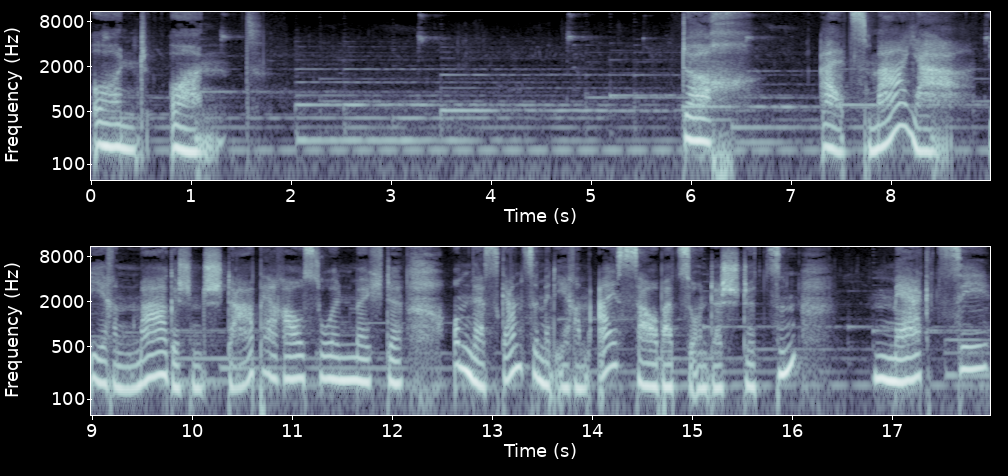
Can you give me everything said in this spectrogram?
und, und. Doch als Maya ihren magischen Stab herausholen möchte, um das Ganze mit ihrem Eiszauber zu unterstützen, merkt sie,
